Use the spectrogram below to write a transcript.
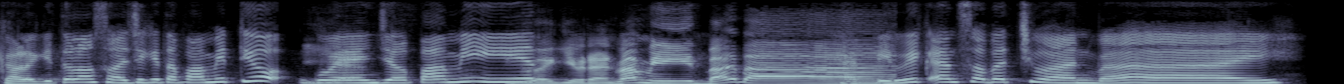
Kalau gitu langsung aja kita pamit yuk. Gue Iya. Angel pamit. Gue Gibran pamit. Bye-bye. Happy weekend sobat cuan. Bye.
